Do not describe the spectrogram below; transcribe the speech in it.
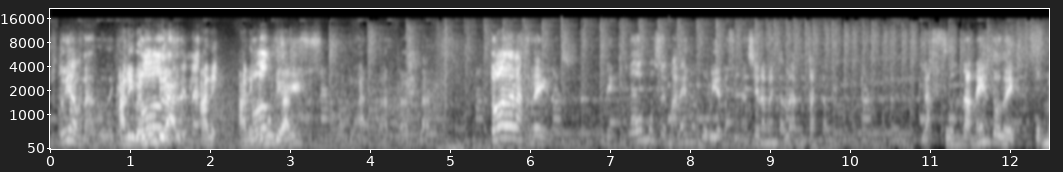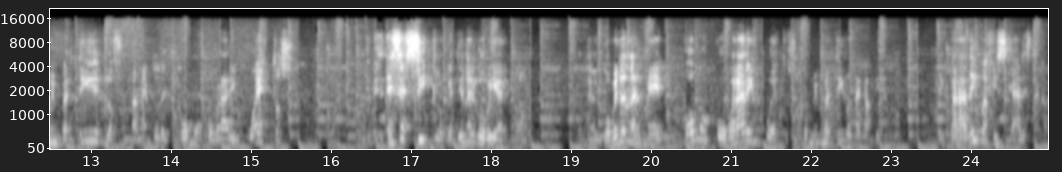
Estoy hablando de que a nivel mundial, a, nivel mundial. claro, claro, claro, Todas las reglas de cómo se maneja un gobierno financieramente hablando están cambiando. Los fundamentos de cómo invertir, los fundamentos de cómo cobrar impuestos, ese ciclo que tiene el gobierno, el gobierno del medio, cómo cobrar impuestos y cómo invertirlo está cambiando. El paradigma fiscal está cambiando.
